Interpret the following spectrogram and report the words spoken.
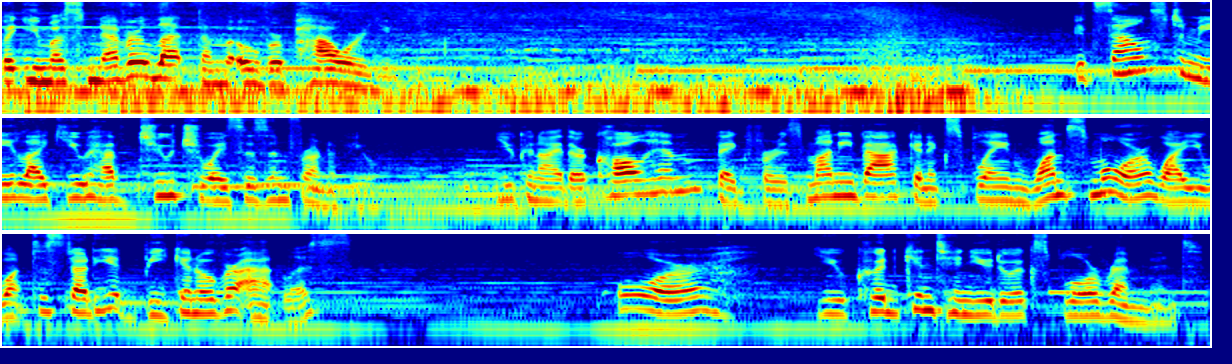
but you must never let them overpower you. It sounds to me like you have two choices in front of you. You can either call him, beg for his money back, and explain once more why you want to study at Beacon over Atlas. Or you could continue to explore Remnant,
